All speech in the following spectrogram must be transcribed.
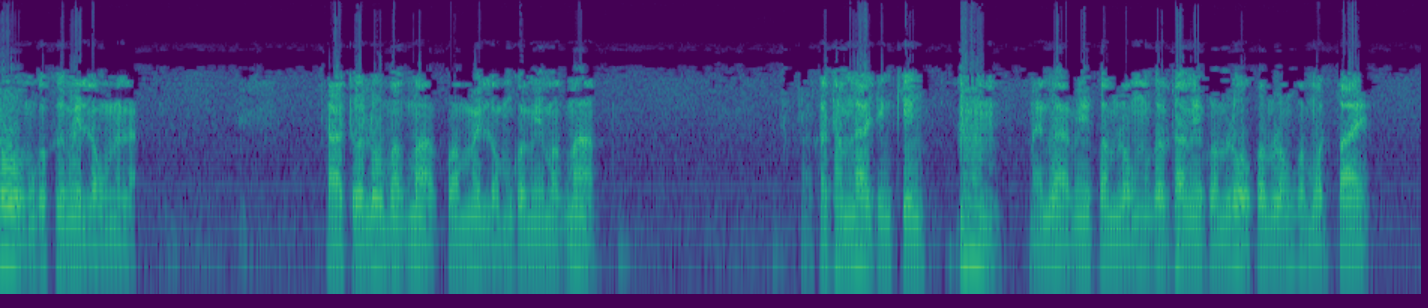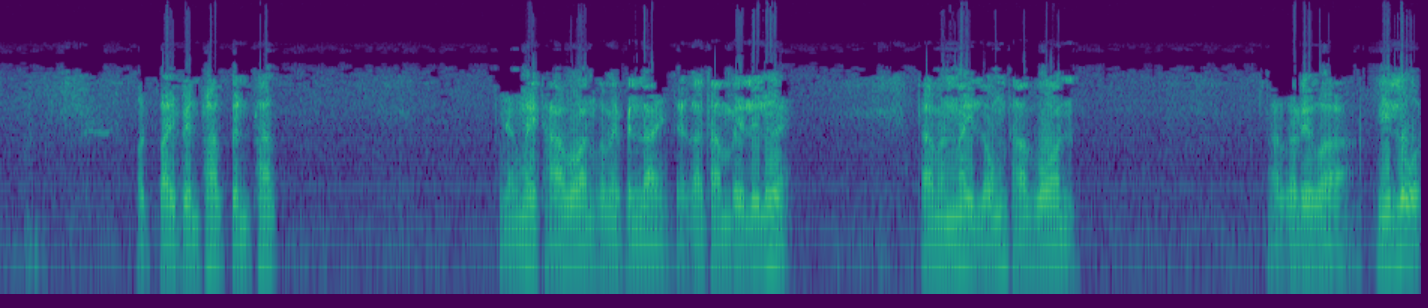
รู้มันก็คือไม่หลงนั่นแหละถ้าตัวรู้มากๆความไม่หลงก็มีมากๆก็ทำได้จริงๆหมายว่ามีความหลงมันก็ถ้ามีความรู้ความหลงก็หมดไปหมดไปเป็นพักเป็นพัก ยังไม่ถาวรก็ไม่เป็นไร แต่ก็ทำไปเรื่อยๆ ถ้ามันไม่หลงถาวรเราก็เรียกว่ามีโลด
